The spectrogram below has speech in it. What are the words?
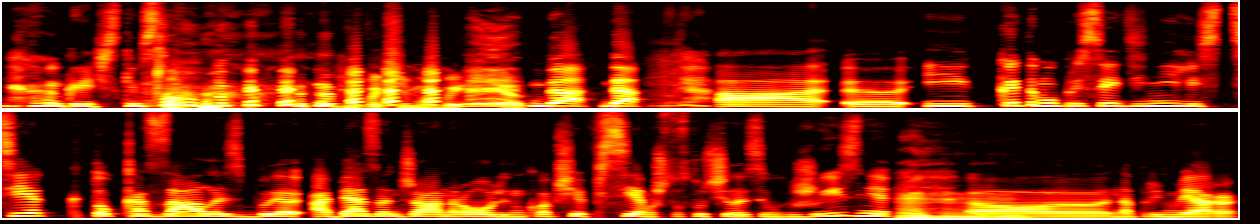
греческим словом. Почему бы и нет? Да, да. А, э, и к этому присоединились те, кто, казалось бы, обязан Джоан Роулинг вообще всем, что случилось в их жизни. Э, например,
